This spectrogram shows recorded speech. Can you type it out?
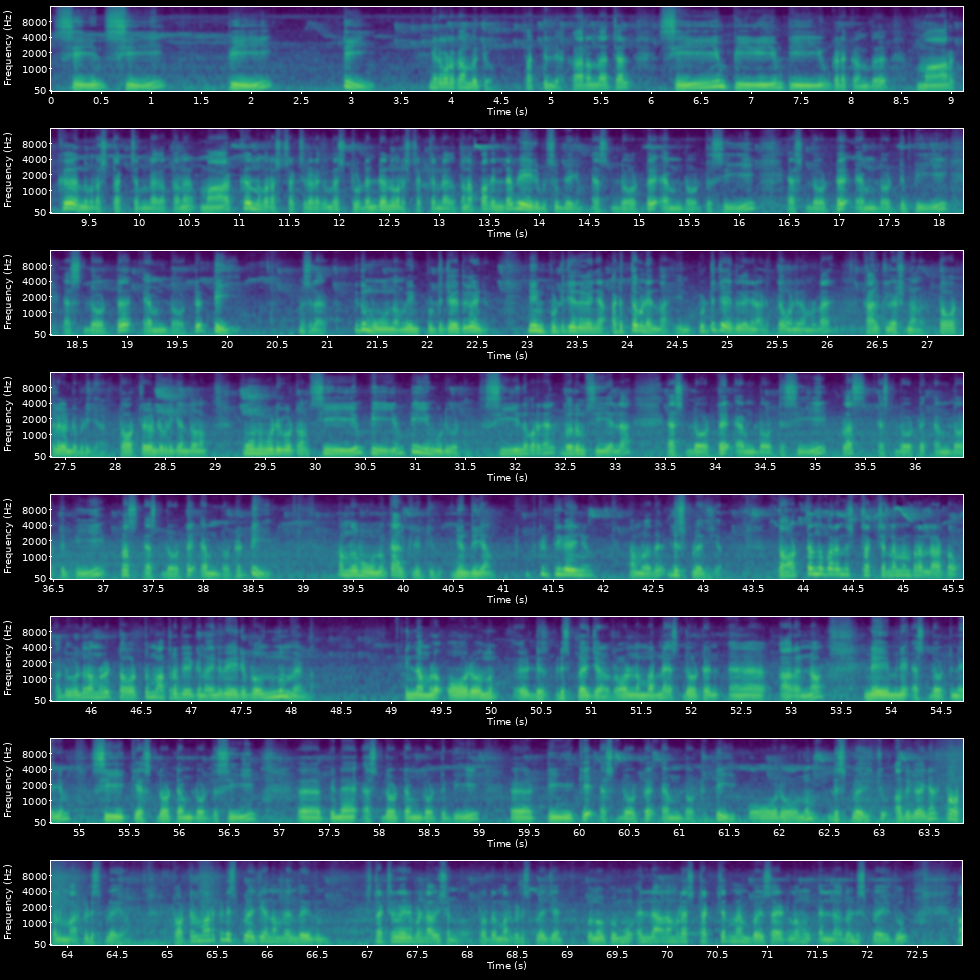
C in C P T ഇങ്ങനെ കൊടുക്കാൻ പറ്റുമോ? പറ്റില്ല. കാരണം എന്താ വെച്ചാൽ സിയും പിയും ടിയും കിടക്കുന്നത് മാർക്ക് എന്ന് പറയുന്ന സ്ട്രക്ചറിന്റെ അകത്താണ്. മാർക്ക് എന്ന് പറയുന്ന സ്ട്രക്ചർ കിടക്കുന്നത് സ്റ്റുഡന്റ് എന്ന് പറയുന്ന സ്ട്രക്ചറിന്റെ അകത്താണ്. അപ്പോൾ അതിന്റെ വേരിയബിൾസ് ഉപയോഗിക്കും. S dot M dot C S dot M dot P S dot M dot T മനസ്സിലായോ? ഇത് മൂന്ന് നമ്മൾ ഇൻപുട്ട് ചെയ്ത് കഴിഞ്ഞു. ഇനി ഇൻപുട്ട് ചെയ്ത് കഴിഞ്ഞാൽ അടുത്ത പണി എന്താ? ഇൻപുട്ട് ചെയ്ത് കഴിഞ്ഞാൽ അടുത്ത പണി നമ്മുടെ കാൽക്കുലേഷനാണ് ടോട്ടൽ കണ്ടുപിടിക്കണം. ടോട്ടൽ കണ്ടുപിടിക്കാൻ എന്ത് വേണം? മൂന്നും കൂടി കൂട്ടണം. സിയും പിയും ടിയും കൂടി കൂട്ടണം. സി എന്ന് പറഞ്ഞാൽ വെറും സി അല്ല. S dot M dot C plus S dot M dot P plus S dot M dot T നമ്മൾ മൂന്നും കാൽക്കുലേറ്റ് ചെയ്തു. ഇനി എന്ത് ചെയ്യാം? കിട്ടി കഴിഞ്ഞു. നമ്മളത് ഡിസ്പ്ലേ ചെയ്യാം. ടോട്ട് എന്ന് പറയുന്ന സ്ട്രക്ചറിന്റെ മെമ്പർ അല്ല കേട്ടോ. അതുകൊണ്ട് നമ്മൾ ടോട്ട് മാത്രം ഉപയോഗിക്കണം. അതിന് വേരിയബിൾ ഒന്നും വേണ്ട. ഇനി നമ്മൾ ഓരോന്നും ഡിസ്പ്ലേ ചെയ്യണം. റോൾ നമ്പറിന് S dot R N O നെയിമിന് S dot name സിഇക്ക് S dot M dot C പിന്നെ S dot M dot B T ഇക്ക് S dot M dot T ഓരോന്നും ഡിസ്പ്ലേ ചെയ്യിച്ചു അത് കഴിഞ്ഞാൽ ടോട്ടൽ മാർക്ക് ഡിസ്പ്ലേ ചെയ്യണം. ടോട്ടൽ മാർക്ക് ഡിസ്പ്ലേ ചെയ്യാൻ നമ്മൾ എന്ത് ചെയ്തു? സ്ട്രക്ചർ വേരിയബിളിന്റെ ആവശ്യമുണ്ടോ? ടോട്ടൽ മാർക്ക് ഡിസ്പ്ലേ ചെയ്യാൻ. ഇപ്പോൾ നോക്കുമ്പോൾ എല്ലാ നമ്മുടെ സ്ട്രക്ചർ മെമ്പേഴ്സ് ആയിട്ടുള്ള എല്ലാതും ഡിസ്പ്ലേ ചെയ്തു.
